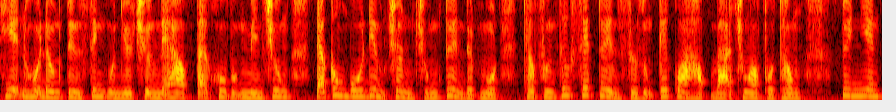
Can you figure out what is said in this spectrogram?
Hiện Hội đồng tuyển sinh của nhiều trường đại học tại khu vực miền Trung đã công bố điểm chuẩn trúng tuyển đợt 1 theo phương thức xét tuyển sử dụng kết quả học bạ trung học phổ thông. Tuy nhiên,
